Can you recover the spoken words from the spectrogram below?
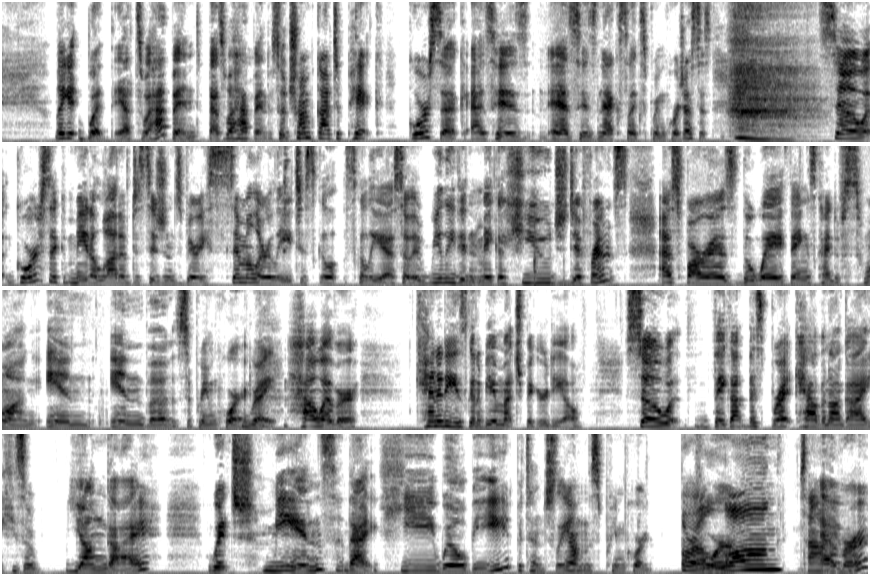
Like it, but that's what happened. That's what happened. So Trump got to pick Gorsuch as his as his next like Supreme Court justice. So Gorsuch made a lot of decisions very similarly to Scal- Scalia. So it really didn't make a huge difference as far as the way things kind of swung in in the Supreme Court. Right. However, Kennedy is going to be a much bigger deal. So they got this Brett Kavanaugh guy. He's a young guy, which means that he will be potentially on the Supreme Court For a For long time. ever.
